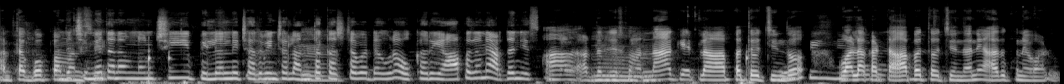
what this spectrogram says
అంత గొప్ప చిన్నతనం నుంచి పిల్లల్ని చదివించాలి అంత కష్టపడ్డా కూడా ఒకరి ఆపదని అర్థం చేసుకో ఆ, అర్థం చేసుకున్నాను నాకు ఎట్లా ఆపత్తి వచ్చిందో వాళ్ళకి అట్ట ఆపత్తి వచ్చిందని ఆదుకునేవాడు.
